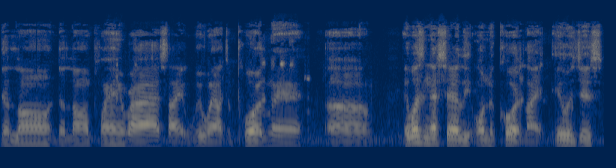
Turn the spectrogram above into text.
the long, the long plane rides. Like we went out to Portland. Um, it wasn't necessarily on the court. Like it was just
